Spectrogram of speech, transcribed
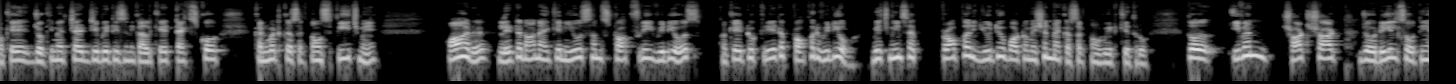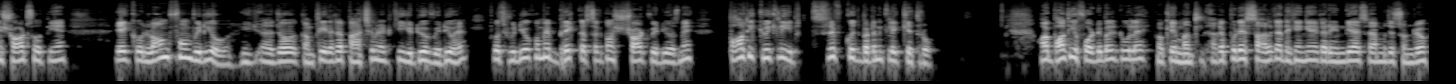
okay जो कि मैं चैट जीबीटी से निकाल के टेक्स्ट को कन्वर्ट कर सकता हूँ स्पीच में। और later on, i can use some stock free videos, okay, to create a proper video, which means a proper youtube automation मैं कर सकता हूँ वीड के थ्रू तो इवन शॉर्ट शॉर्ट जो रील्स होती हैं शॉर्ट्स होती हैं, एक लॉन्ग फॉर्म वीडियो जो कंप्लीट अगर पाँच छः मिनट की यूट्यूब वीडियो है तो उस वीडियो को मैं ब्रेक कर सकता हूँ शॉर्ट वीडियोज़ में, बहुत ही क्विकली सिर्फ़ कुछ बटन क्लिक के थ्रू और बहुत ही अफोर्डेबल टूल है ओके मंथली अगर पूरे साल का देखेंगे, अगर इंडिया से आप मुझे सुन रहे हो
